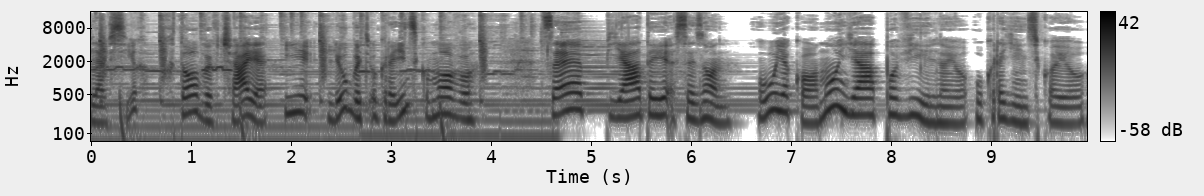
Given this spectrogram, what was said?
для всіх, хто вивчає і любить українську мову. Це п'ятий сезон у якому я повільною українською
